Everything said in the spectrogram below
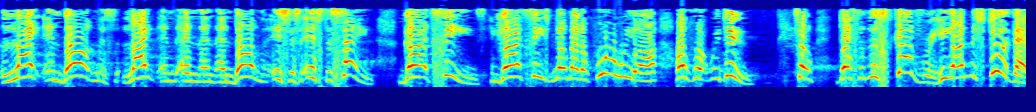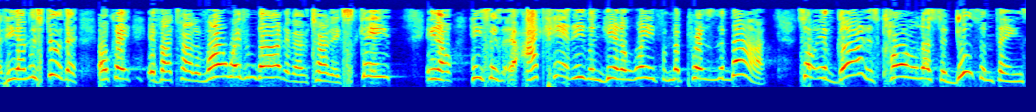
light and darkness, light and, and, and, and darkness, it's, just, it's the same. God sees. God sees no matter where we are or what we do. So that's a discovery. He understood that. He understood that, okay, if I try to run away from God, if I try to escape, you know, he says, I can't even get away from the presence of God. So if God is calling us to do some things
